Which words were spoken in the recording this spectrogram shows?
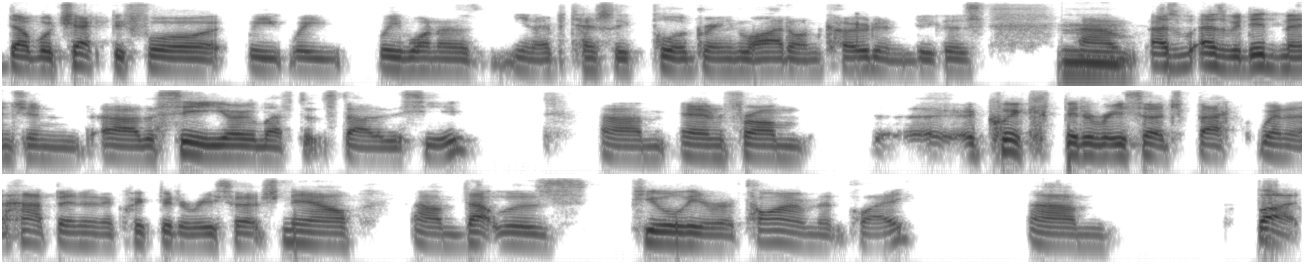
double check before we we we want to you know potentially pull a green light on Codan because mm. um, as as we did mention uh, the CEO left at the start of this year. Um, and from a quick bit of research back when it happened and a quick bit of research now um, that was purely a retirement play. Um, but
